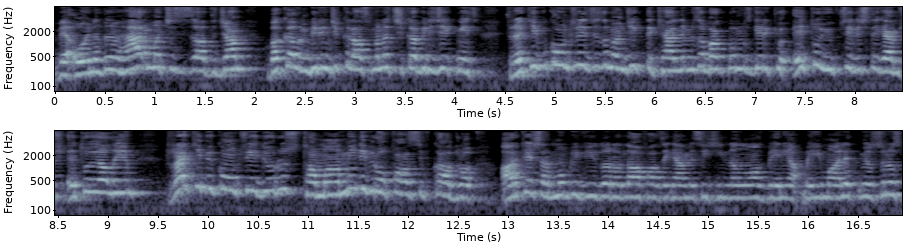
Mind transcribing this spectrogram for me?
ve oynadığım her maçı size atacağım. Bakalım 1. klasmana çıkabilecek miyiz? Rakibi kontrol edeceğiz ama öncelikle kendimize bakmamız gerekiyor. Eto yükselişte gelmiş. Eto'yu alayım. Rakibi kontrol ediyoruz. Tamamıyla bir ofansif kadro. Arkadaşlar mobil videoların daha fazla gelmesi için inanılmaz beğeni yapmayı ihmal etmiyorsunuz.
